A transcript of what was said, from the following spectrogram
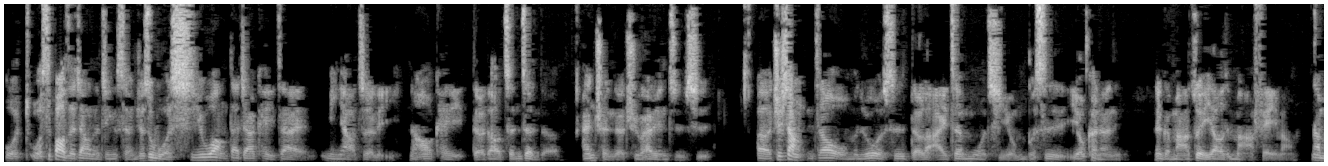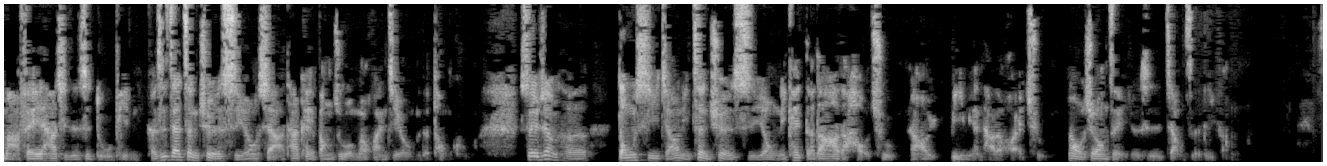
我我是抱着这样的精神，就是我希望大家可以在米娅这里，然后可以得到真正的安全的区块链知识。呃，就像你知道，我们如果是得了癌症末期，我们不是有可能那个麻醉药是吗啡嘛？那吗啡它其实是毒品，可是，在正确的使用下，它可以帮助我们缓解我们的痛苦。所以，任何东西只要你正确的使用，你可以得到它的好处，然后避免它的坏处。那我希望这里就是这样子的地方。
